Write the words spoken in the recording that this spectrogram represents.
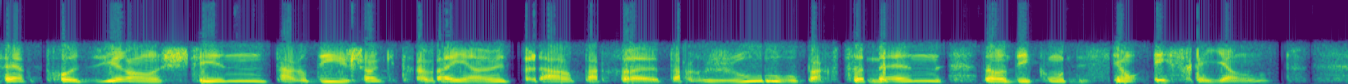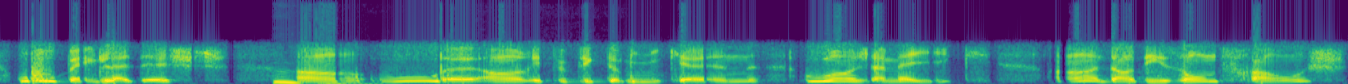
faire produire en Chine par des gens qui travaillent à un dollar par, euh, par jour ou par semaine dans des conditions effrayantes, ou au Bangladesh, hmm. hein, ou euh, en République dominicaine, ou en Jamaïque, hein, dans des zones franches,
